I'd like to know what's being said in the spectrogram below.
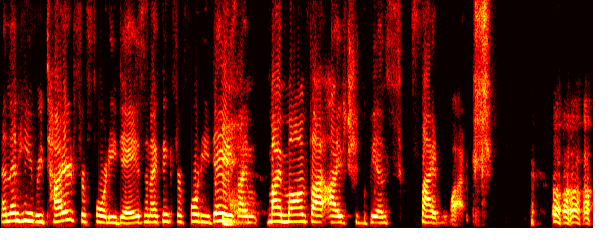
and then he retired for 40 days and i think for 40 days i'm my mom thought i should be on side watch i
